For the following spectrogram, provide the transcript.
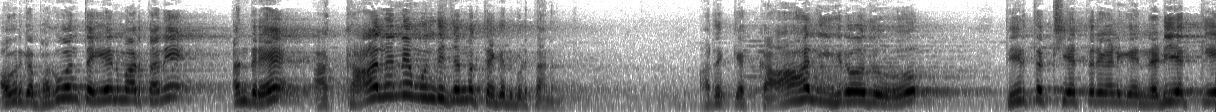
ಅವ್ರಿಗೆ ಭಗವಂತ ಏನು ಮಾಡ್ತಾನೆ? ಅಂದರೆ ಆ ಕಾಲನ್ನೇ ಮುಂದೆ ಜನ್ಮಕ್ಕೆ ತೆಗೆದು ಬಿಡ್ತಾನಂತೆ ಅದಕ್ಕೆ ಕಾಲು ಇರೋದು ತೀರ್ಥಕ್ಷೇತ್ರಗಳಿಗೆ ನಡೆಯೋಕ್ಕೆ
